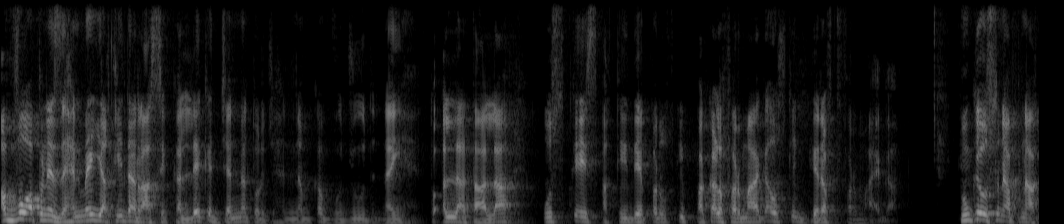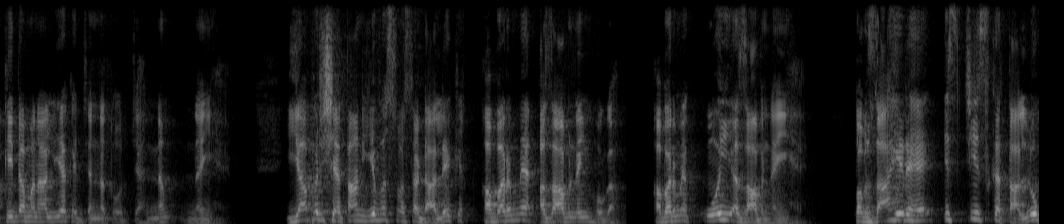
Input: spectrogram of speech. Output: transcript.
اب وہ اپنے ذہن میں یہ عقیدہ راسک کر لے کہ جنت اور جہنم کا وجود نہیں ہے۔ تو اللہ تعالیٰ اس کے اس عقیدے پر اس کی پکڑ فرمائے گا، اس کی گرفت فرمائے گا۔ کیونکہ اس نے اپنا عقیدہ بنا لیا کہ جنت اور جہنم نہیں ہے۔ یا پھر شیطان یہ وسوسہ ڈالے کہ قبر میں عذاب نہیں ہوگا، قبر میں کوئی عذاب نہیں ہے۔ تو اب ظاہر ہے، اس چیز کا تعلق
